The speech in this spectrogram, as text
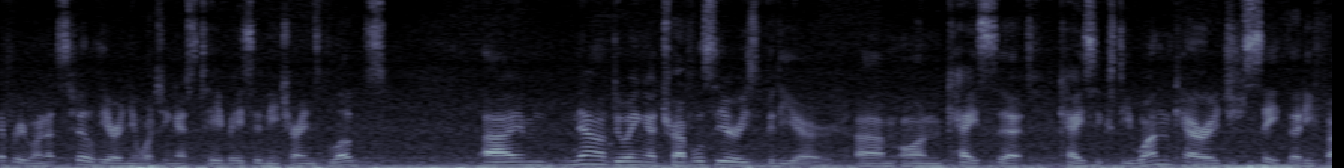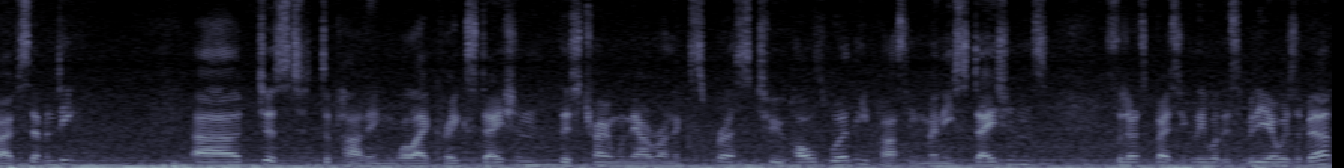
everyone, it's Phil here, and you're watching STV Sydney Trains Vlogs. I'm now doing a travel series video um, on K set K61 carriage C3570. Uh, just departing Wolli Creek Station. This train will now run express to Holsworthy, passing many stations. So that's basically what this video is about,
